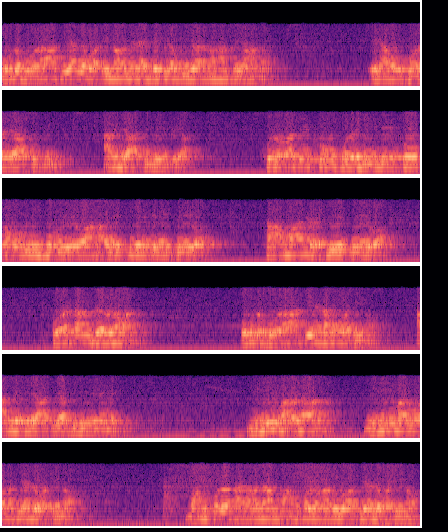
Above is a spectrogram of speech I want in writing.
ඔහුට හොරා කියන්නේ වටිනවද නැද්ද කියලා බුදුන් වහන්සේ අහනවා. එහෙනම් ඔහු හොර යාතිකි. අනිත් ಜಾති වේදියා. කුලවතෙක් හෝ කුල හිමියෙක් හෝ කවුරුන් හෝ වේවා හය කියන කෙනෙක් වේවා. සාමාන්‍ය වැසියෙක් වේවා. හොරකම් කරනවා නම් ඔහුට හොරා කියන නම වටිනවා. අන්න ඒක යාතියක් බිහි වෙන්නේ නැහැ. මිනි මරනවා නම් මිනි මරුවා කියන්නේ වටිනවා. මංකොල කනවා නම් මංකොල කරුවා කියන්නේ වටිනවා.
